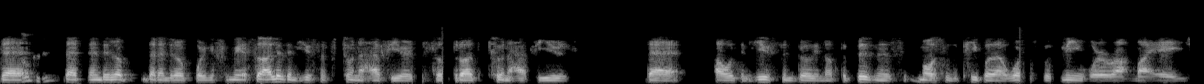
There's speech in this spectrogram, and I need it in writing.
that okay. that ended up that ended up working for me. So I lived in Houston for two and a half years. So throughout the two and a half years that I was in Houston building up the business, most of the people that worked with me were around my age.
